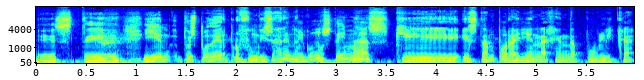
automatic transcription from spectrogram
este y en, pues poder profundizar en algunos temas que están por ahí en la agenda pública.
